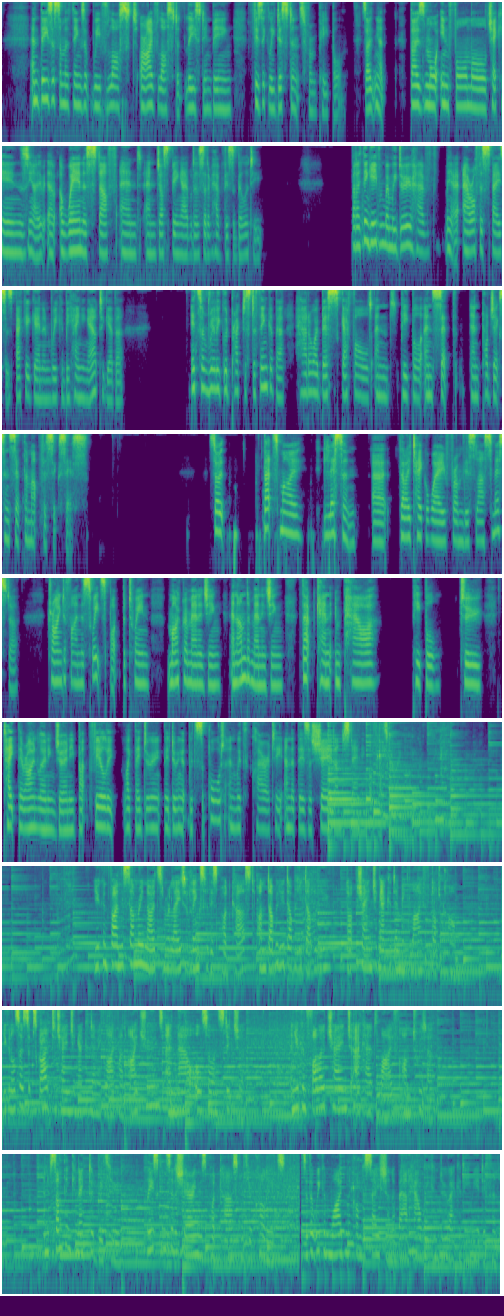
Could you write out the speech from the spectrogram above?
And these are some of the things that we've lost, or I've lost at least in being physically distanced from people. So, you know, those more informal check-ins, you know, uh, awareness stuff and, and just being able to sort of have visibility. But I think even when we do have you know, our office spaces back again and we can be hanging out together, it's a really good practice to think about how do I best scaffold and people and set and projects and set them up for success. So that's my lesson uh, that I take away from this last semester, trying to find the sweet spot between micromanaging and undermanaging that can empower people to take their own learning journey, but feel like they do, they're doing it with support and with clarity and that there's a shared understanding of what's going on. You can find the summary notes and related links for this podcast on www.changingacademiclife.com. You can also subscribe to Changing Academic Life on iTunes and now also on Stitcher. And you can follow Change ACAD Life on Twitter. And if something connected with you, please consider sharing this podcast with your colleagues so that we can widen the conversation about how we can do academia differently.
